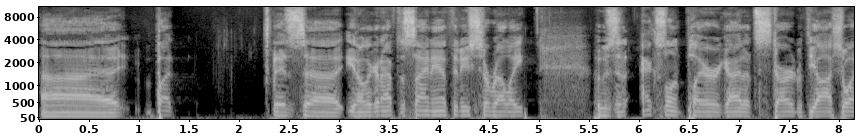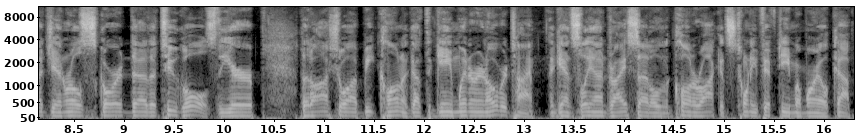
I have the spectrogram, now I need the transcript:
uh, but is uh, you know they're going to have to sign Anthony Cirelli, who's an excellent player, a guy that started with the Oshawa Generals, scored uh, the two goals the year that Oshawa beat Kelowna, got the game winner in overtime against Leon Draisaitl in the Kelowna Rockets 2015 Memorial Cup.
